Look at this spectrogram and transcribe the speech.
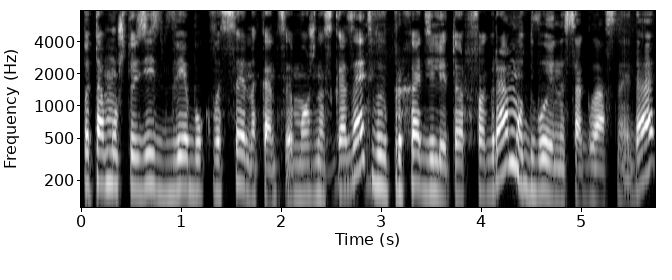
потому, что здесь две буквы «с» на конце, можно сказать. Вы проходили эту орфограмму двойно согласные, да?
